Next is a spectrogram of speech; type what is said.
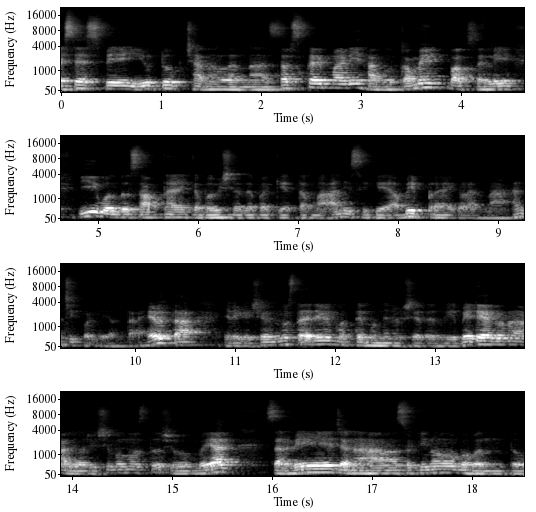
ಎಸ್ ಎಸ್ ಪಿ ಯೂಟ್ಯೂಬ್ ಚಾನಲನ್ನು ಸಬ್ಸ್ಕ್ರೈಬ್ ಮಾಡಿ ಹಾಗೂ ಕಮೆಂಟ್ ಬಾಕ್ಸಲ್ಲಿ ಈ ಒಂದು ಸಾಪ್ತಾಹಿಕ ಭವಿಷ್ಯದ ಬಗ್ಗೆ ತಮ್ಮ ಅನಿಸಿಕೆ, ಅಭಿಪ್ರಾಯಗಳನ್ನು ಹಂಚಿಕೊಳ್ಳಿ ಅಂತ ಹೇಳ್ತಾ ಇಲ್ಲಿಗೆ ವಿಷಯ ಮುಗಿಸ್ತಾ ಇದ್ದೀವಿ. ಮತ್ತೆ ಮುಂದಿನ ವಿಷಯದೊಂದಿಗೆ ಭೇಟಿಯಾಗೋಣ. ಅಲ್ಲಿವರೆಗೆ ಶುಭ ಮಸ್ತು ಭಯಾತ್. ಸರ್ವೇ ಜನ ಸುಖಿನೋ ಭವಂತು.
